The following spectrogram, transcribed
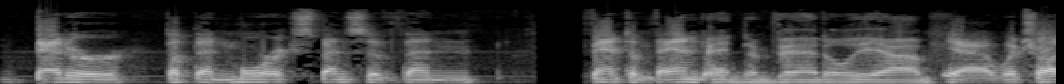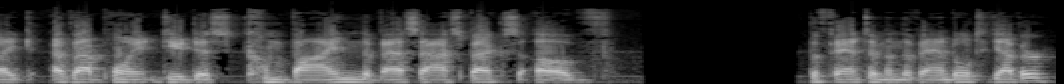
better, but then more expensive than Phantom Vandal. Phantom Vandal, yeah. Yeah, which like at that point, do you just combine the best aspects of the Phantom and the Vandal together?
